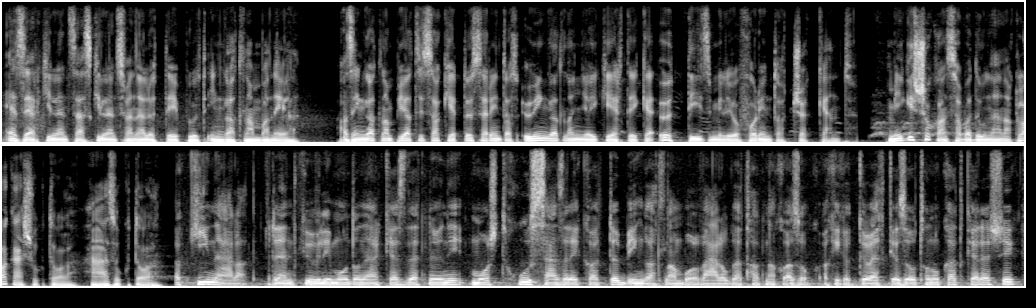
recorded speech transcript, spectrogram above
1990 előtt épült ingatlanban él. Az ingatlanpiaci szakértő szerint az ő ingatlanjaik értéke 5-10 millió forintot csökkent. Mégis sokan szabadulnának lakásuktól, házuktól. A kínálat rendkívüli módon elkezdett nőni, most 20%-kal több ingatlanból válogathatnak azok, akik a következő otthonukat keresik,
